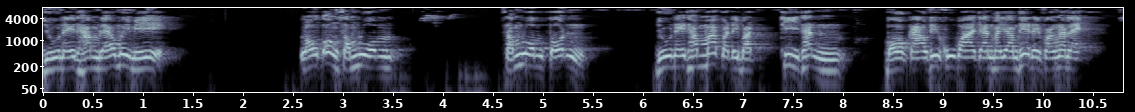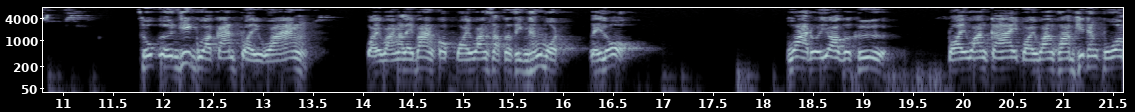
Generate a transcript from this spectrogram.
อยู่ในธรรมแล้วไม่มี เราต้องสำรวมสำรวมตน อยู่ในธรรมะปฏิบัติที่ท่านบอกกล่าวที่ครูบาอาจารย์พยายามเทศน์ให้ฟังนั่นแหละ สุขอื่นยิ่งกว่าการปล่อยวาง ปล่อยวางอะไรบ้างก็ปล่อยวางสรรพสิ่งทั้งหมด ในโลก ว่าโดยย่อก็คือ ปล่อยวางกาย ปล่อยวางความคิดทั้งปวง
